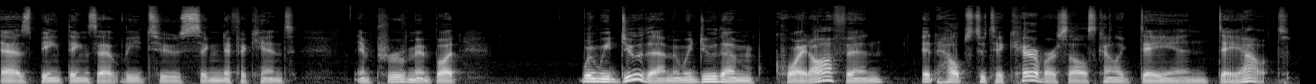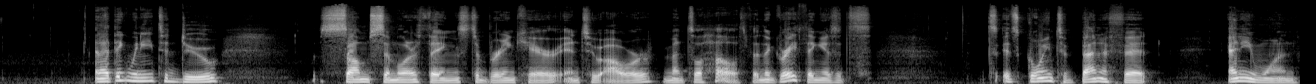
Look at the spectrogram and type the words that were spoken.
as being things that lead to significant improvement. But when we do them, and we do them quite often, it helps to take care of ourselves kind of like day in, day out. And I think we need to do some similar things to bring care into our mental health. And the great thing is it's it's going to benefit anyone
